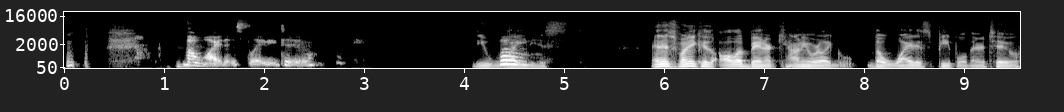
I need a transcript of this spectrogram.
The whitest lady too. the whitest. And it's funny because all of Banner County were like the whitest people there too.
